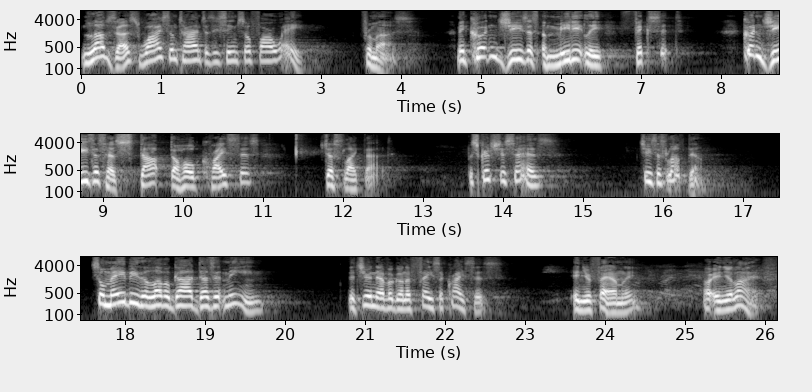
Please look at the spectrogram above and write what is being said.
loves us, why sometimes does he seem so far away from us? I mean, couldn't Jesus immediately fix it? Couldn't Jesus have stopped the whole crisis just like that? But scripture says Jesus loved them. So maybe the love of God doesn't mean that you're never going to face a crisis in your family or in your life.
